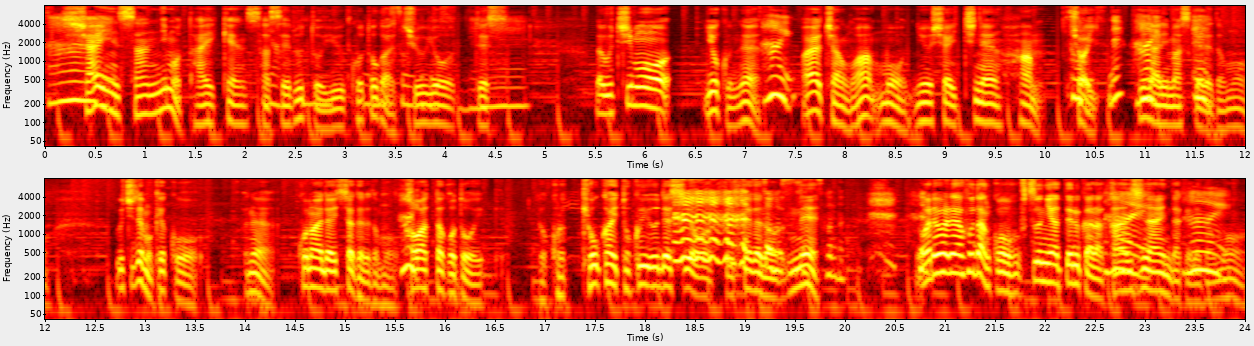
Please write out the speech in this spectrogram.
はい。社員さんにも体験させるということが重要です。いや本当にそうねでうちもよくねはい。あやちゃんはもう入社1年半ちょいになりますけれども、うちでも結構ねこの間言ってたけれども、い。変わったことをこれ教会特有ですよって言ったけど ね。我々は普段こう普通にやってるから感じないんだけれども、はい。はいま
